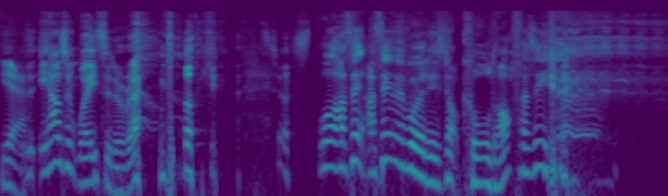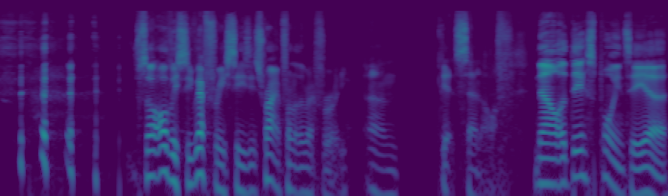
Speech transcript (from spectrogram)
Yeah. He hasn't waited around. like, just Well, I think I think the word is not cooled off, has he? so obviously, referee sees it's right in front of the referee and gets sent off. now at this point here,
